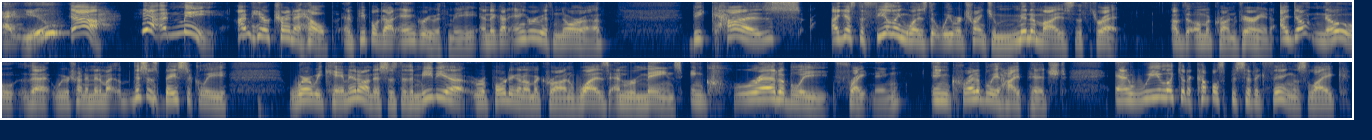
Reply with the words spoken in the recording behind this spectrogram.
At you? Yeah. Yeah, at me. I'm here trying to help, and people got angry with me, and they got angry with Nora because I guess the feeling was that we were trying to minimize the threat of the Omicron variant. I don't know that we were trying to minimize. This is basically where we came in on this is that the media reporting on Omicron was and remains incredibly frightening, incredibly high pitched. And we looked at a couple specific things like,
